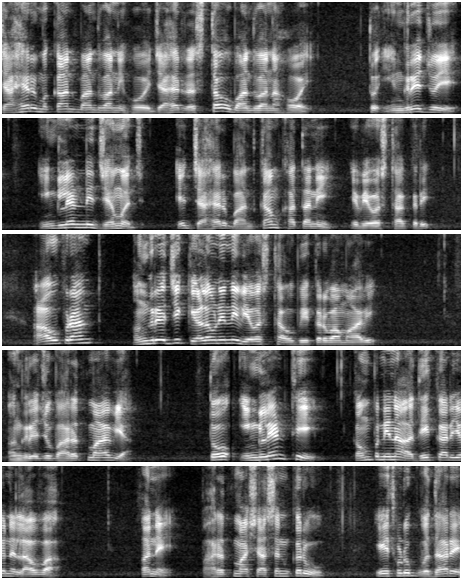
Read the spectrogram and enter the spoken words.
જાહેર મકાન બાંધવાની હોય, જાહેર રસ્તાઓ બાંધવાના હોય, તો અંગ્રેજોએ ઇંગ્લેન્ડની જેમ જ એ જાહેર બાંધકામ ખાતાની એ વ્યવસ્થા કરી. આ ઉપરાંત અંગ્રેજી કેળવણીની વ્યવસ્થા ઊભી કરવામાં આવી. અંગ્રેજો ભારતમાં આવ્યા તો ઇંગ્લેન્ડથી કંપનીના અધિકારીઓને લાવવા અને ભારતમાં શાસન કરવું એ થોડુંક વધારે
